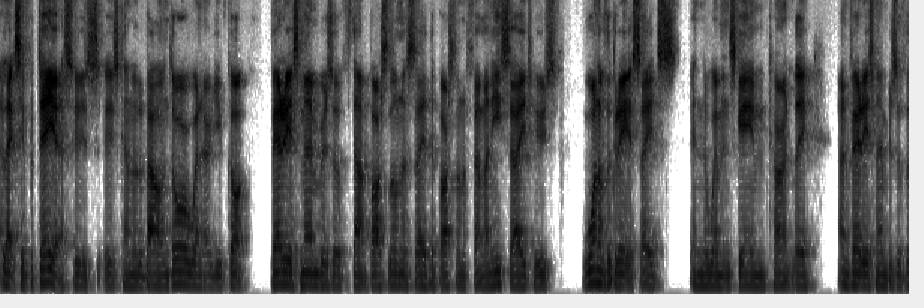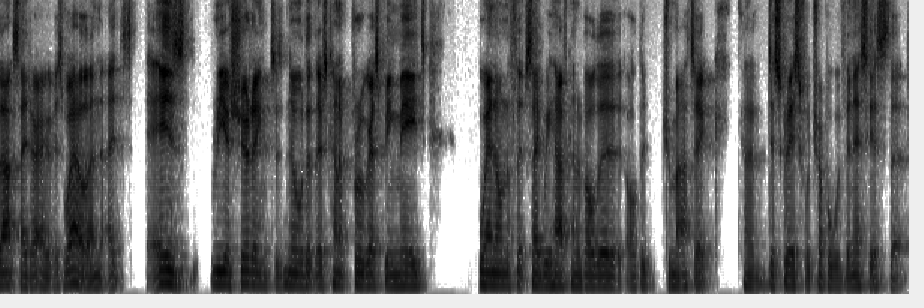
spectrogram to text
Alexia Putellas, who's who's kind of the Ballon d'Or winner. You've got various members of that Barcelona side, the Barcelona Femení side, who's one of the greatest sides in the women's game currently, and various members of that side are out as well. And it is reassuring to know that there's kind of progress being made. When on the flip side, we have kind of all the all the dramatic kind of disgraceful trouble with Vinicius that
